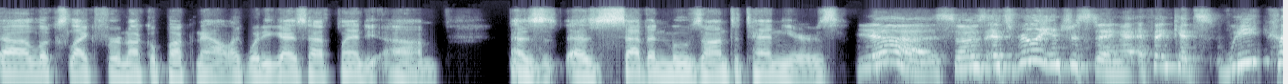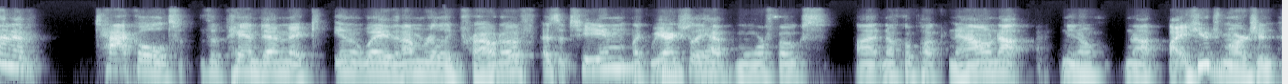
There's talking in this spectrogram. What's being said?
uh, looks like for Knucklepuck now. Like, what do you guys have planned? Um, as as seven moves on to 10 years yeah so it's, it's, really interesting i think it's we kind of tackled the pandemic in a way that i'm really proud of as a team like we mm-hmm. actually have more folks at knuckle puck now not you know not by a huge margin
